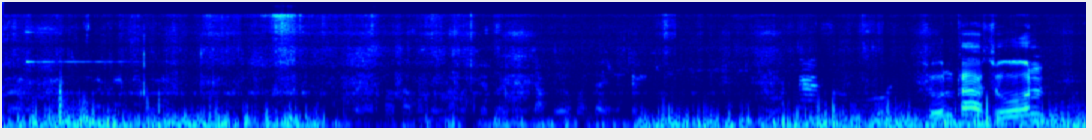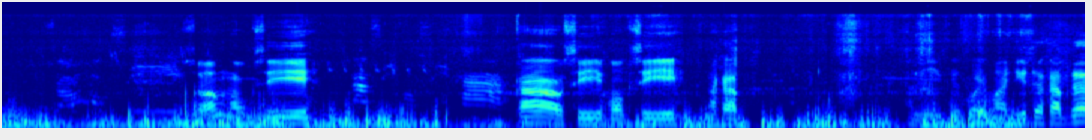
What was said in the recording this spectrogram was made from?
เบอร์โทร ศัพท์มันเป็นน้ำเก็บเลยจับเบอร์เพิ่นได้นะ090สองหกสี่264เก้าสี่หกสี่ค่ะ9464นะครับ อันนี้คือกล้วยห้อยดีดด้วยครับเด้อ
